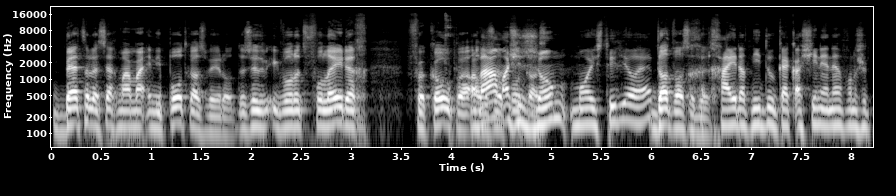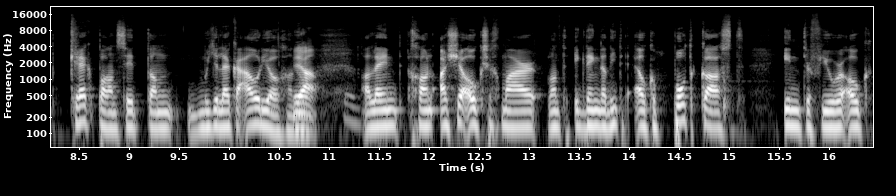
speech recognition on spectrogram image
battelen, zeg maar, maar in die podcastwereld. Dus ik wil het volledig verkopen. Maar waarom als je zo'n mooie studio hebt, Dat was het dus. ga je dat niet doen? Kijk, als je in een van een soort crackpand zit, dan moet je lekker audio gaan doen. Ja, Alleen gewoon als je ook zeg maar, want ik denk dat niet elke podcast interviewer ook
